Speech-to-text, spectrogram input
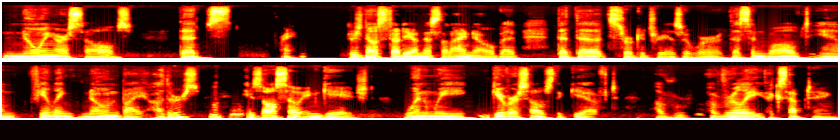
knowing ourselves that's right there's no study on this that I know, but that the circuitry, as it were, that's involved in feeling known by others mm-hmm. is also engaged when we give ourselves the gift of, of really accepting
